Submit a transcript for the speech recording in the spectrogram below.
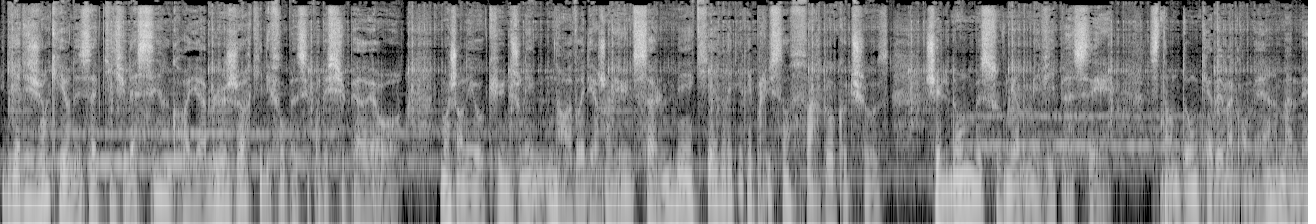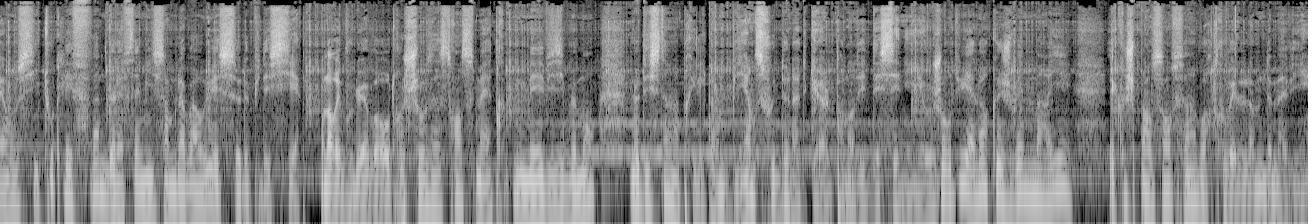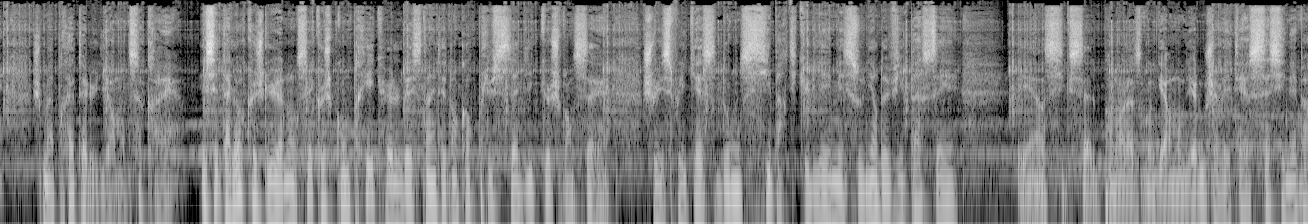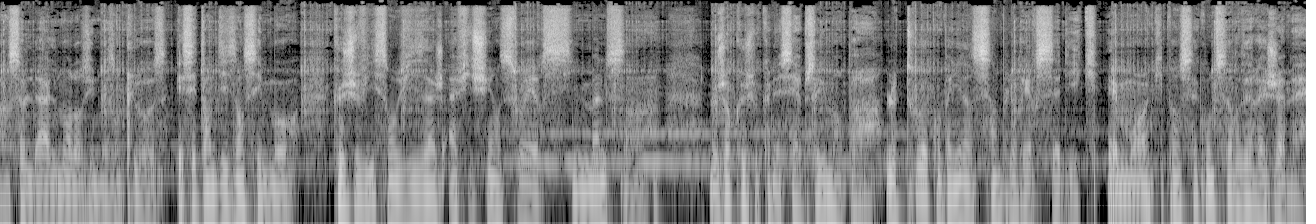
Il y a des gens qui ont des aptitudes assez incroyables, le genre qui les font passer pour des super-héros. Moi, j'en ai aucune, j'en ai, non, à vrai dire, j'en ai une seule, mais qui, à vrai dire, est plus un fardeau qu'autre chose. J'ai le don de me souvenir de mes vies passées. C'est un don qu'avait ma grand-mère, ma mère aussi. Toutes les femmes de la famille semblent avoir eu, et ce depuis des siècles. On aurait voulu avoir autre chose à se transmettre, mais visiblement, le destin a pris le temps de bien se foutre de notre gueule pendant des décennies. Aujourd'hui, alors que je vais me marier et que je pense enfin avoir trouvé l'homme de ma vie, je m'apprête à lui dire mon secret. Et c'est alors que je lui annonçais que je compris que le destin était encore plus sadique que je pensais. Je lui expliquais ce don si particulier, mes souvenirs de vie passée, et ainsi que celle pendant la Seconde Guerre mondiale où j'avais été assassiné par un soldat allemand dans une maison close. Et c'est en disant ces mots que je vis son visage afficher un sourire si malsain, le genre que je ne connaissais absolument pas, le tout accompagné d'un simple rire sadique, et moi qui pensais qu'on ne se reverrait jamais.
